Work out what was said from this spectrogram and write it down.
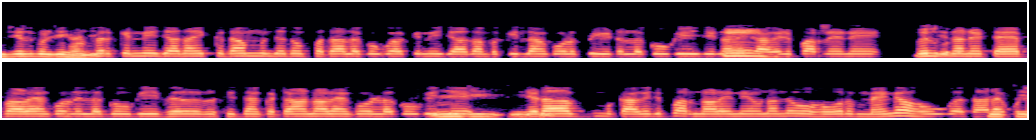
ਬਿਲਕੁਲ ਜੀ ਹਾਂਜੀ ਫਿਰ ਕਿੰਨੀ ਜ਼ਿਆਦਾ ਇੱਕਦਮ ਜਦੋਂ ਪਤਾ ਲੱਗੂਗਾ ਕਿੰਨੀ ਜ਼ਿਆਦਾ ਵਕੀਲਾਂ ਕੋਲ ਭੀੜ ਲੱਗੂਗੀ ਜਿਨ੍ਹਾਂ ਨੇ। ਕਾਗਜ਼ ਭਰਨੇ ਨੇ ਜਿਨ੍ਹਾਂ ਨੇ ਟੈਪ ਵਾਲਿਆਂ ਕੋਲ ਲੱਗੂਗੀ ਫਿਰ ਰਸੀਦਾਂ ਕਟਾਉਣ ਵਾਲਿਆਂ ਕੋਲ ਲੱਗੂਗੀ ਜੀ। ਜਿਹੜਾ ਕਾਗਜ਼ ਭਰਨ ਵਾਲੇ ਨੇ ਉਹਨਾਂ ਦਾ ਉਹ ਹੋਰ ਮਹਿੰਗਾ ਹੋਊਗਾ ਸਾਰਾ ਕੁਝ।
